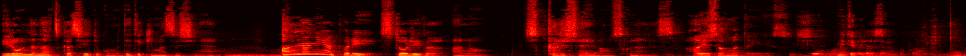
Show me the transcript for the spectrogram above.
いろんな懐かしいところも出てきますしね。あんなにやっぱりストーリーが、あの、しっかりした映画も少ないです。俳優さんまたいいです。賞もらってるだけのことあるよね。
